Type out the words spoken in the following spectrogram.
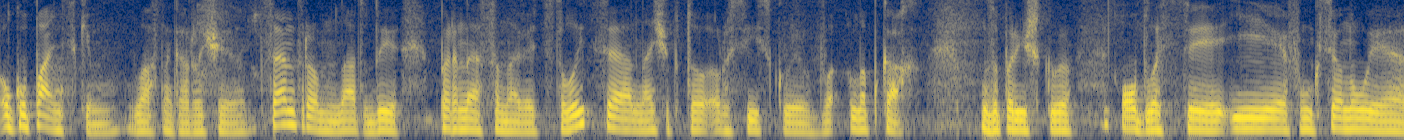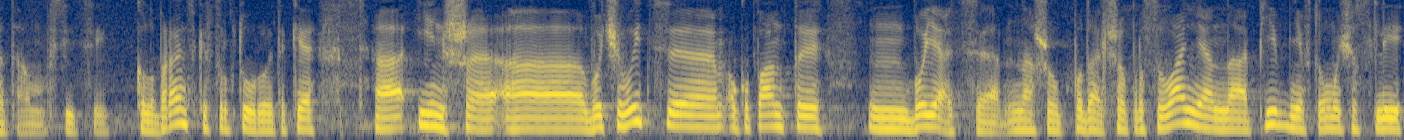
окупантським, власне кажучи, центром. На туди перенесена навіть столиця, начебто російською в лапках Запорізької області, і функціонує там всі ці колаборантські структури і таке е, інше. Е, Вочевидь, окупанти бояться нашого подальшого просування на півдні, в тому числі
